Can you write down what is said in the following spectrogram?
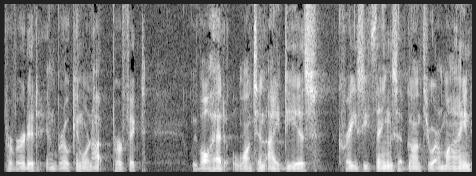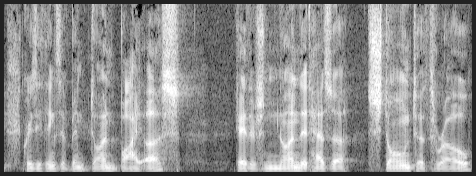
perverted and broken. We're not perfect. We've all had wanton ideas. Crazy things have gone through our mind. Crazy things have been done by us. Okay, there's none that has a stone to throw.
